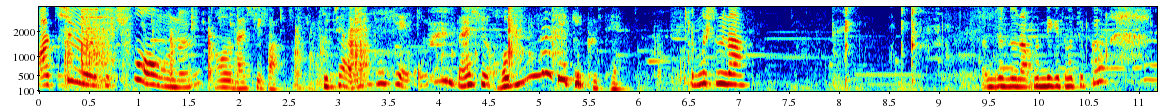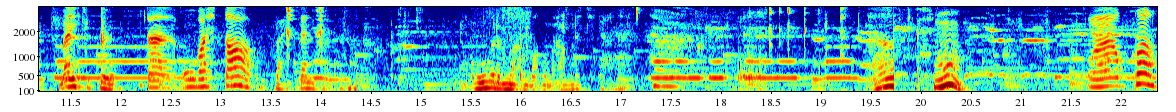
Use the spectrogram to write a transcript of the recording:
아침에 왜 이렇게 추워 오늘? 어 날씨가 그렇지 않아? 이렇게 날씨가 겁나게 깨끗해. 잘 먹겠습니다. 남준 누나 건더기 더 줄까? 많이 찍고. 네. 오 맛있다. 맛있다니까. 국물은 막 먹으면 아무렇지도 않아. 아우, 음. 와, 약간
